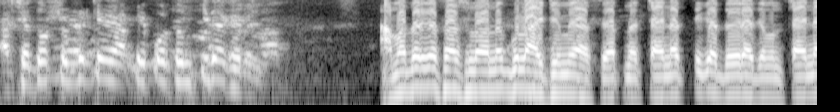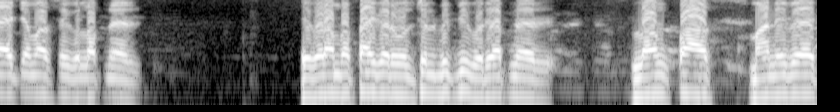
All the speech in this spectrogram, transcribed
আচ্ছা দর্শকদেরকে আপনি প্রথম কি দেখাবেন? আমাদের কাছে আসলে অনেকগুলো আইটেমে আছে। আপনার চাইনার থেকে দইরা যেমন চাইনা আইটেম আছে এগুলো আপনার এগুলো আমরা পাইকারি হোলসেল বিক্রি করি। আপনার long purse money bag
